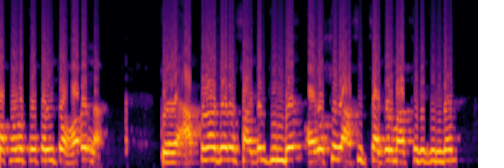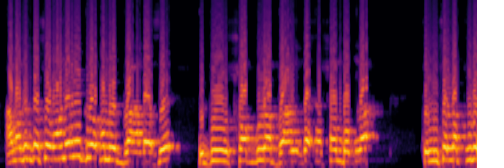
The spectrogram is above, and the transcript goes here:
কখনো প্রতারিত হবেন না। তো আপনারা যারা সাইকেল কিনবেন অবশ্যই আসিফ সাইকেল মার্ট থেকে কিনবেন। আমাদের কাছে অনেক রকমের ব্র্যান্ড আছে কিন্তু সবগুলা ব্র্যান্ড দেখা সম্ভব না। তো ইনশাল্লাহ পুরো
